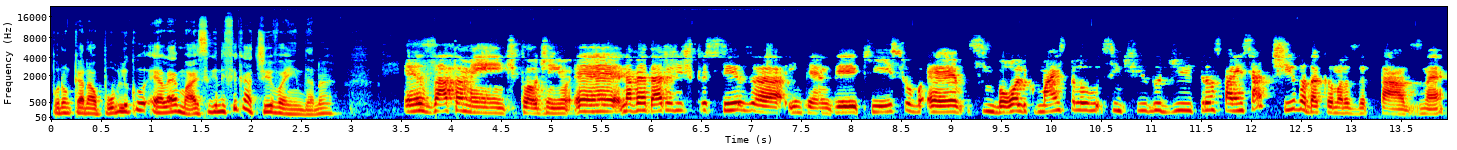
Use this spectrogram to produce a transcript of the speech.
por um canal público, ela é mais significativa ainda, né? Exatamente, Claudinho. É, na verdade, a gente precisa entender que isso é simbólico mais pelo sentido de transparência ativa da Câmara dos Deputados, né?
